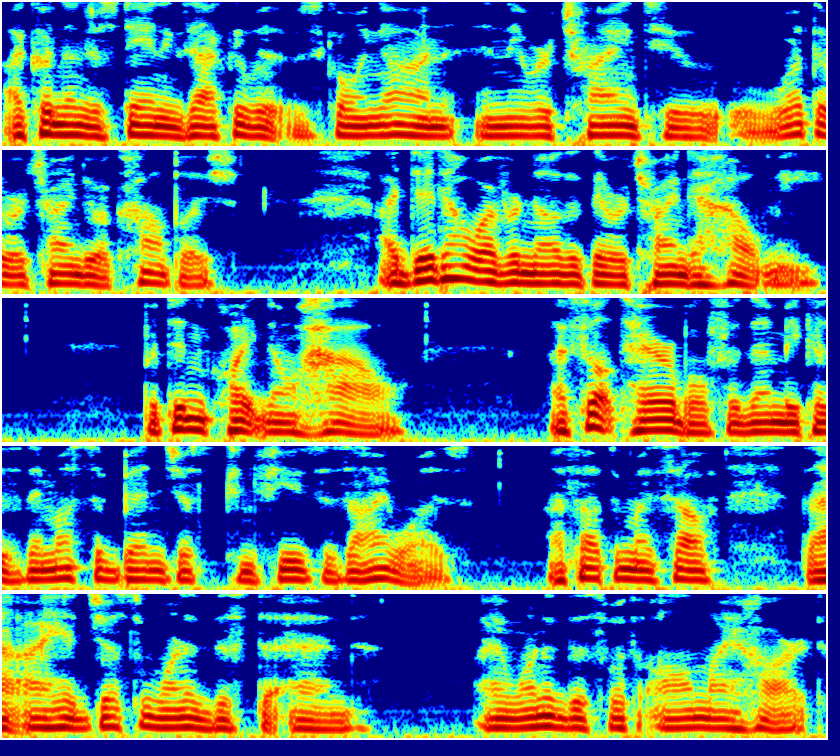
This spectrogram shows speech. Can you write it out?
I couldn't understand exactly what was going on and they were trying to, what they were trying to accomplish. I did, however, know that they were trying to help me, but didn't quite know how. I felt terrible for them because they must have been just confused as I was. I thought to myself that I had just wanted this to end. I wanted this with all my heart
